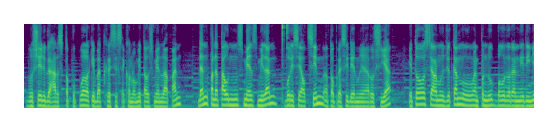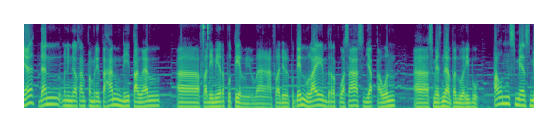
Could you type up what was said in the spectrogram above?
Rusia juga harus terpukul akibat krisis ekonomi tahun 98 dan pada tahun 99 Boris Yeltsin atau presidennya Rusia itu secara mengejutkan mengumumkan pengunduran dirinya dan meninggalkan pemerintahan di tangan uh, Vladimir Putin. Nah, Vladimir Putin mulai berpuasa sejak tahun uh, 99 tahun 2000 tahun 99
